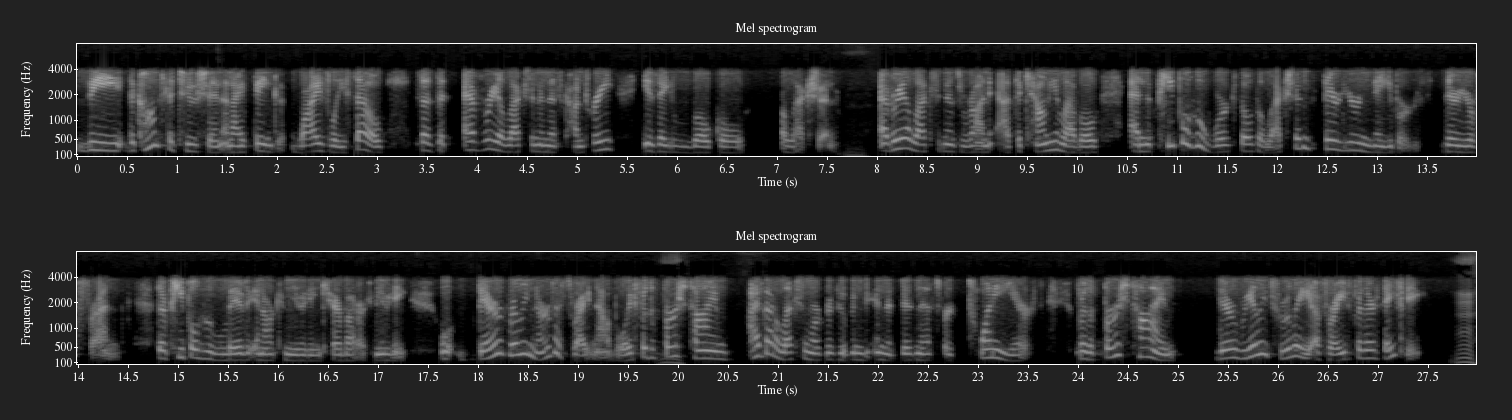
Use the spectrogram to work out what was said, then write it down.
the the Constitution, and I think wisely so, says that every election in this country is a local election. Every election is run at the county level, and the people who work those elections, they're your neighbors, they're your friends, they're people who live in our community and care about our community. Well, they're really nervous right now, Boyd. For the first time, I've got election workers who've been in the business for 20 years. For the first time, they're really truly afraid for their safety. Mm.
